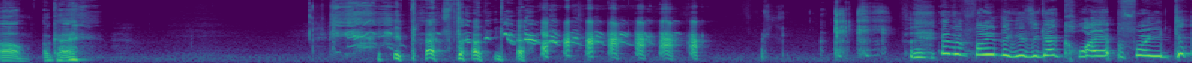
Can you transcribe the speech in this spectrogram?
Oh, okay. he passed out again. and the funny thing is, you got quiet before you did.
